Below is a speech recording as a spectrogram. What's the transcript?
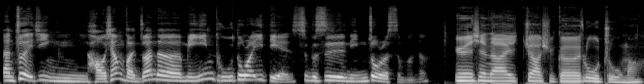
但最近好像粉专的迷音图多了一点，是不是您做了什么呢？因为现在 Josh 哥入主嘛，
